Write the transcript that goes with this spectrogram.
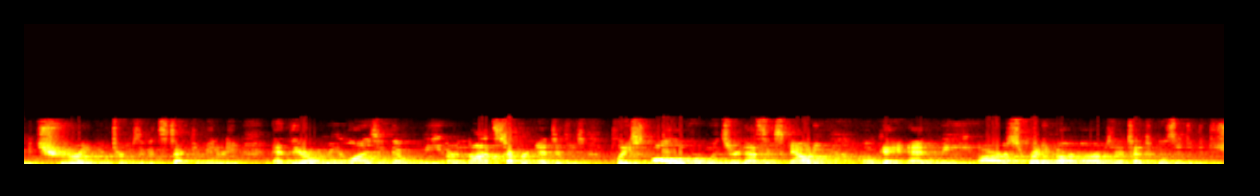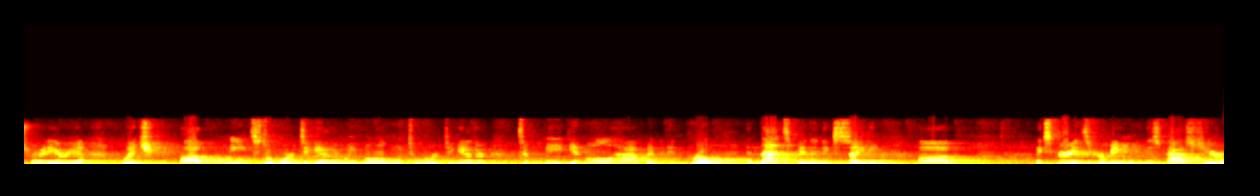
maturing in terms of its tech community, and they are realizing that we are not separate entities placed all over Windsor and Essex County. Okay, and we are spreading our arms and our tentacles into the Detroit area, which uh, needs to work together. We all need to work together to make it all happen and grow. And that's been an exciting um, experience for me in this past year,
